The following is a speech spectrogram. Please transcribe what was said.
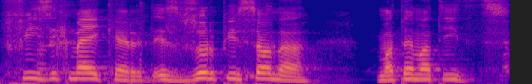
physics maker. Jest wzór Pearsona. Mathematics.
